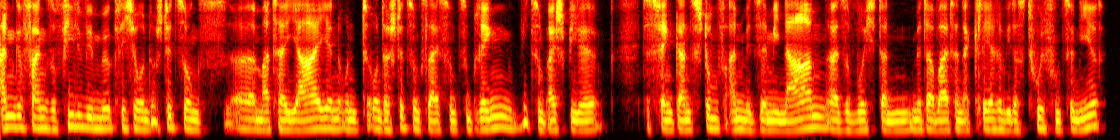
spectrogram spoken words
angefangen, so viele wie mögliche Unterstützungsmaterialien und Unterstützungsleistungen zu bringen, wie zum Beispiel, das fängt ganz stumpf an mit Seminaren, also wo ich dann Mitarbeitern erkläre, wie das Tool funktioniert.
